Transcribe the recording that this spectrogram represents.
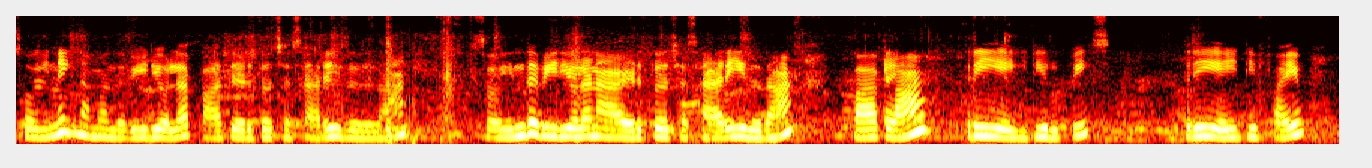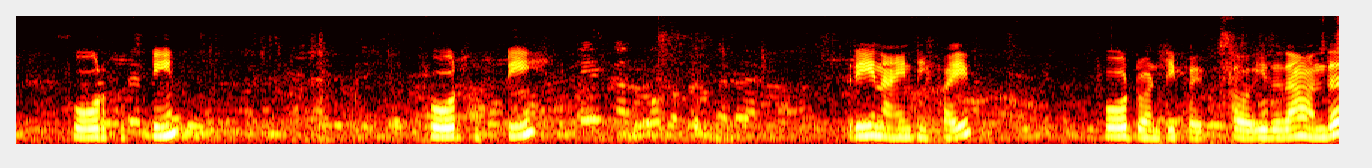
ஸோ இன்றைக்கி நம்ம இந்த வீடியோவில் பார்த்து எடுத்து வச்ச சாரீஸ் இதுதான். ஸோ இந்த வீடியோவில் நான் எடுத்து வச்ச saree இதுதான். பார்க்கலாம். Three eighty rupees three eighty five four fifteen four fifty three ninety five four twenty five so இதுதான் வந்து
